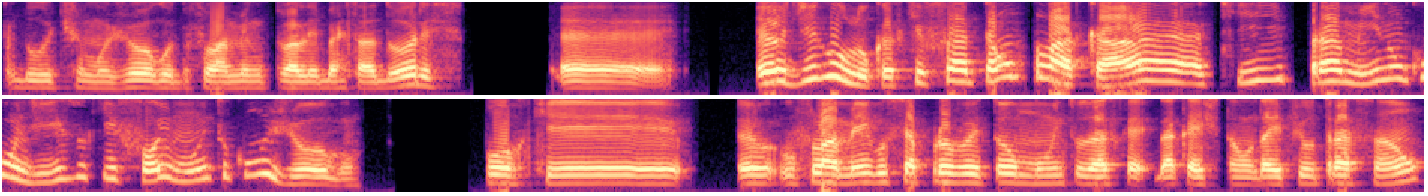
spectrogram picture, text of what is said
do último jogo do Flamengo pela Libertadores, é, eu digo, Lucas, que foi até um placar que para mim não condiz o que foi muito com o jogo. Porque o Flamengo se aproveitou muito da questão da infiltração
